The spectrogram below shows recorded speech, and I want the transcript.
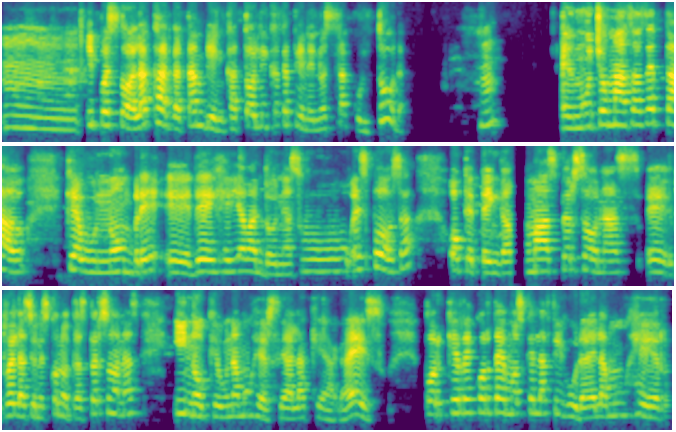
y pues toda la carga también católica que tiene nuestra cultura. es mucho más aceptado que un hombre eh, deje y abandone a su esposa o que tenga más personas, eh, relaciones con otras personas y no que una mujer sea la que haga eso. Porque recordemos que la figura de la mujer,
